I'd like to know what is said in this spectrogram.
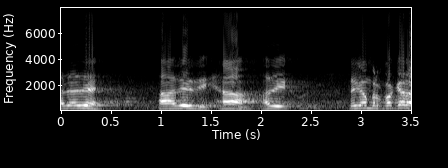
అదే అదే. అదే ఇది. అది. దిగంబర్ పక్కన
